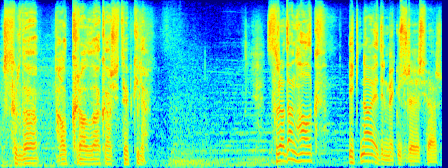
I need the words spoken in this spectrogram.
Mısır'da halk krallığa karşı tepkili. Sıradan halk ikna edilmek üzere yaşar.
